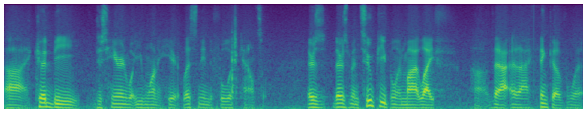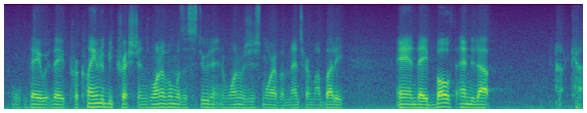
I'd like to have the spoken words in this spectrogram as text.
Uh, it could be just hearing what you want to hear, listening to foolish counsel. There's there's been two people in my life uh, that, that, I think of. When they they proclaimed to be Christians. One of them was a student, and one was just more of a mentor, my buddy. And they both ended up uh,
